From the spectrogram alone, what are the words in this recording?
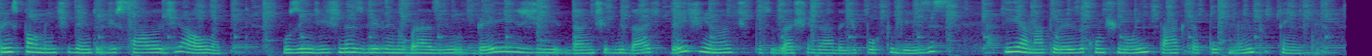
principalmente dentro de sala de aula. Os indígenas vivem no Brasil desde da antiguidade, desde antes da chegada de portugueses, e a natureza continua intacta por muito tempo.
